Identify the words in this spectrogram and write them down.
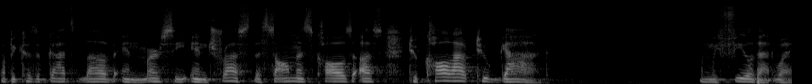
But because of God's love and mercy and trust, the psalmist calls us to call out to God when we feel that way.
